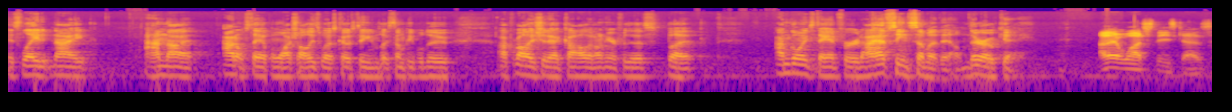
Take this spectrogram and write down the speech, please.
It's late at night. I'm not, I don't stay up and watch all these West Coast teams like some people do. I probably should have Colin on here for this, but I'm going Stanford. I have seen some of them. They're okay. I didn't watch these guys.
